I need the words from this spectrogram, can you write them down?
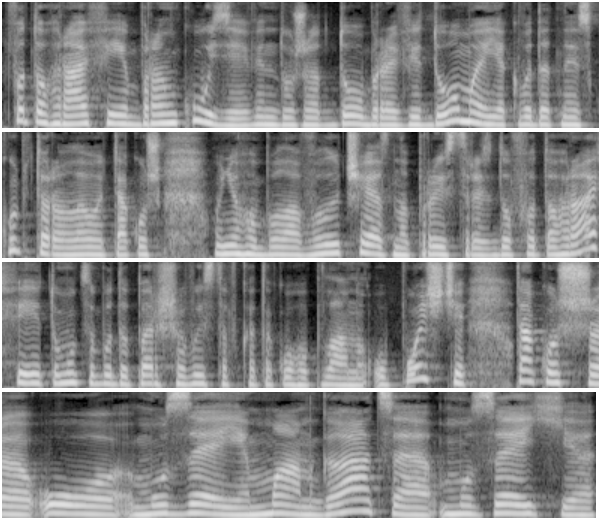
фотографії Бранкузі. Він дуже добре відомий як видатний скульптор, але от також у нього була величезна пристрасть до фотографії. Тому це буде перша виставка такого плану у Польщі. Також е, у музеї Манга, це музей е,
